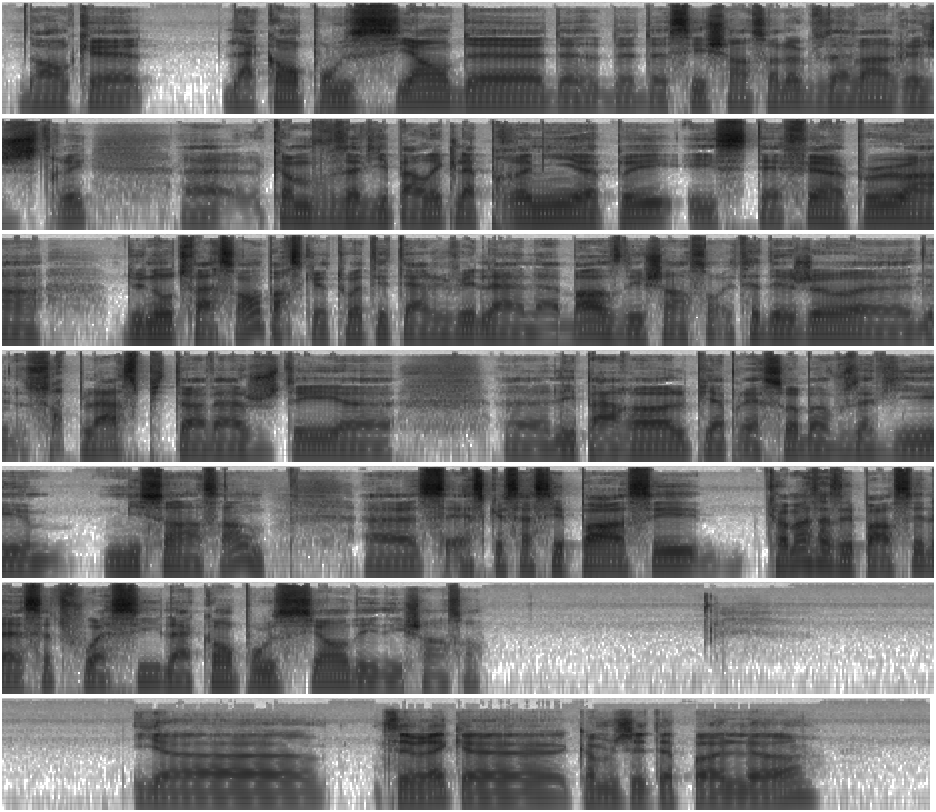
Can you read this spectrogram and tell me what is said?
Donc, euh, la composition de, ces chansons-là que vous avez enregistrées, euh, comme vous aviez parlé que la première EP, et c'était fait un peu en d'une autre façon, parce que toi, tu étais arrivé, la, la base des chansons était déjà euh, mm. sur place, puis tu avais ajouté les paroles, puis après ça, ben, vous aviez mis ça ensemble. Est-ce que ça s'est passé Comment ça s'est passé cette fois-ci, la composition des, chansons? Il y a... C'est vrai que comme j'étais pas là,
